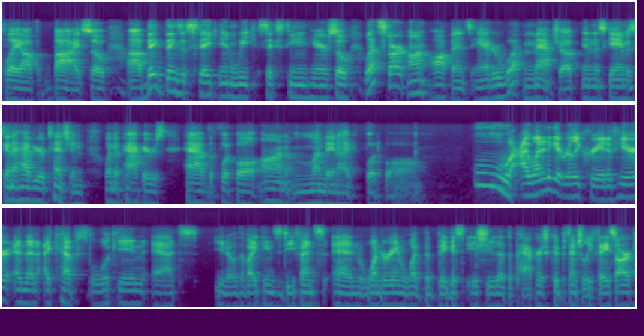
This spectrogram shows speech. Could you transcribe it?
playoff bye. So, uh, big things at stake in week 16 here. So, let's start on offense, Andrew. What matchup in this game is going to have your attention when the Packers have the football on Monday Night Football? Ooh, I wanted to get really creative here, and then I kept looking at you know the Vikings defense and wondering what the biggest issue that the Packers could potentially face are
